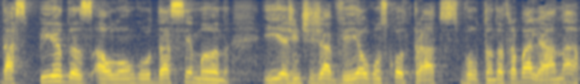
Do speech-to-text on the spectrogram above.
das perdas ao longo da semana. E a gente já vê alguns contratos voltando a trabalhar na,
